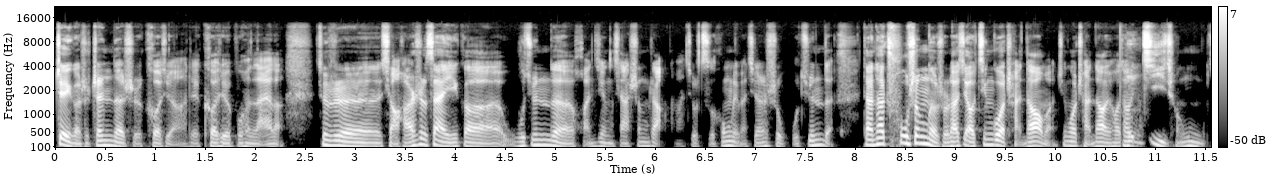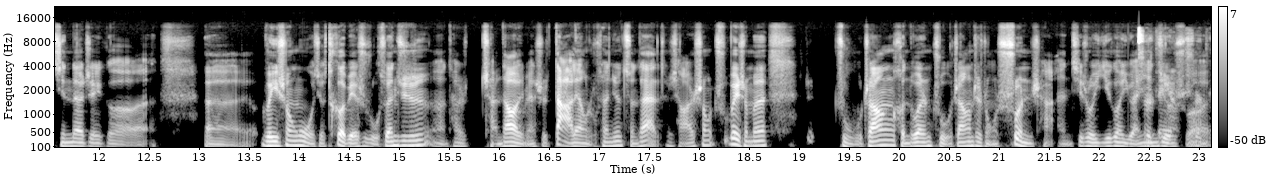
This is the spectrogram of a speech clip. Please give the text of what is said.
这个是真的是科学啊！这科学部分来了，就是小孩是在一个无菌的环境下生长的嘛，就子宫里面竟然是无菌的，但他出生的时候他就要经过产道嘛，经过产道以后，他继承母亲的这个呃微生物，就特别是乳酸菌啊，它产道里面是大量乳酸菌存在的。就小孩生出为什么主张很多人主张这种顺产，其中一个原因就是说，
